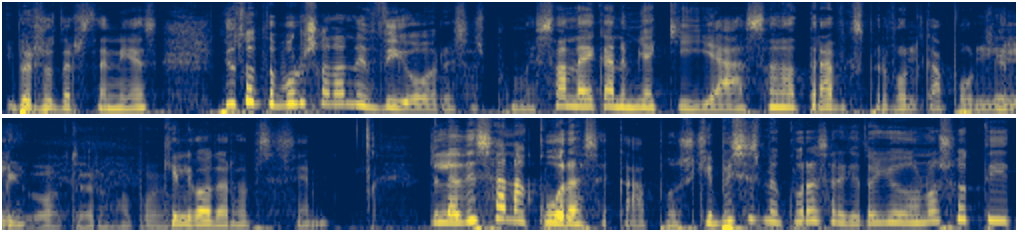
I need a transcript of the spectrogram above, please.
οι περισσότερες ταινίες. Νιώθω ότι θα μπορούσαν να είναι δύο ώρες, ας πούμε. Σαν να έκανε μια κοιλιά, σαν να τράβηξε υπερβολικά πολύ. Και λιγότερο από εγώ. Και λιγότερο θα πει εσύ. Δηλαδή, σαν να κούρασε κάπως. Και επίσης με κούρασε αρκετό γεγονός ότι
